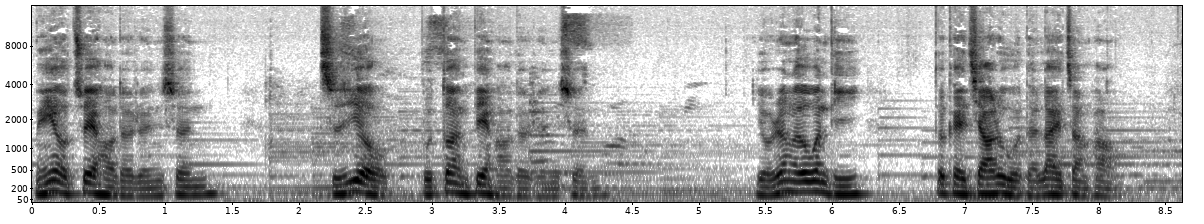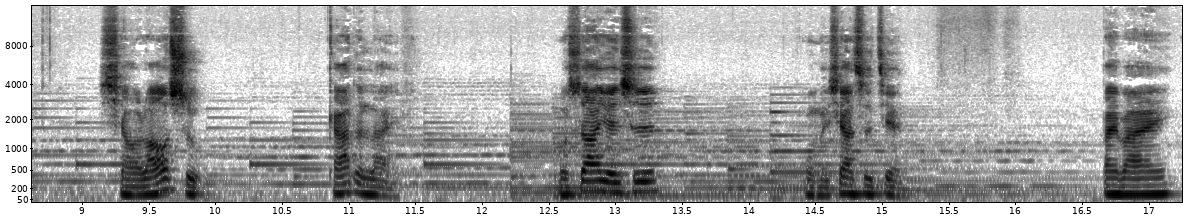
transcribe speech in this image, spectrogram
没有最好的人生，只有不断变好的人生。有任何问题都可以加入我的赖账号小老鼠 God Life，我是阿元师。我们下次见，拜拜。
